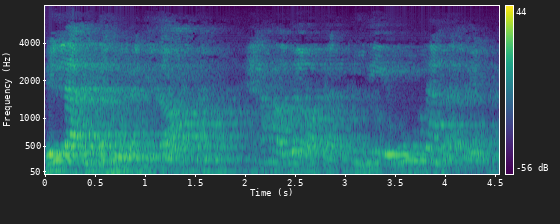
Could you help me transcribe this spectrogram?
إلا أن تكون تجارة حاضرة تديرونها بها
